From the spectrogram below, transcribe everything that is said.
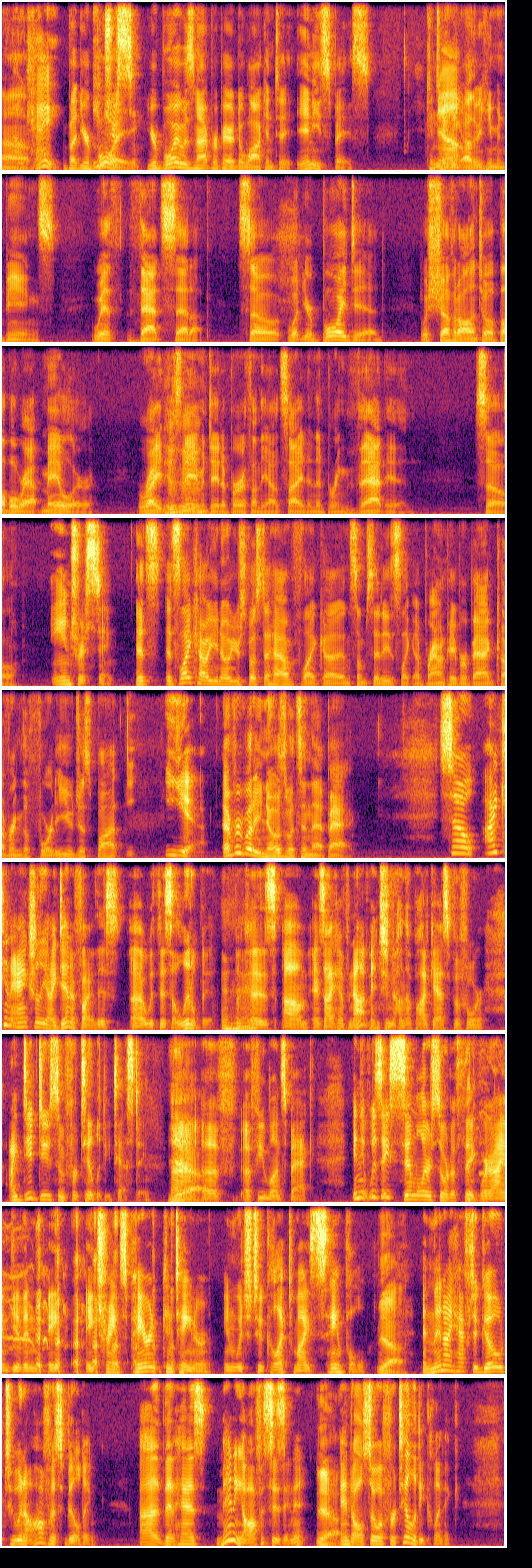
okay. But your boy, your boy was not prepared to walk into any space containing No. other human beings with that setup. So what your boy did was shove it all into a bubble wrap mailer, write his Mm-hmm. name and date of birth on the outside, and then bring that in. So Interesting. It's it's like how you know you're supposed to have like uh, in some cities like a brown paper bag covering the 40 you just bought. Yeah. Everybody knows what's in that bag. So I can actually identify this uh, with this a little bit because, um, as I have not mentioned on the podcast before, I did do some fertility testing. Yeah. Uh, a, f- a few months back, and it was a similar sort of thing where I am given a a transparent container in which to collect my sample, Yeah. and then I have to go to an office building uh, that has many offices in it Yeah. and also a fertility clinic.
